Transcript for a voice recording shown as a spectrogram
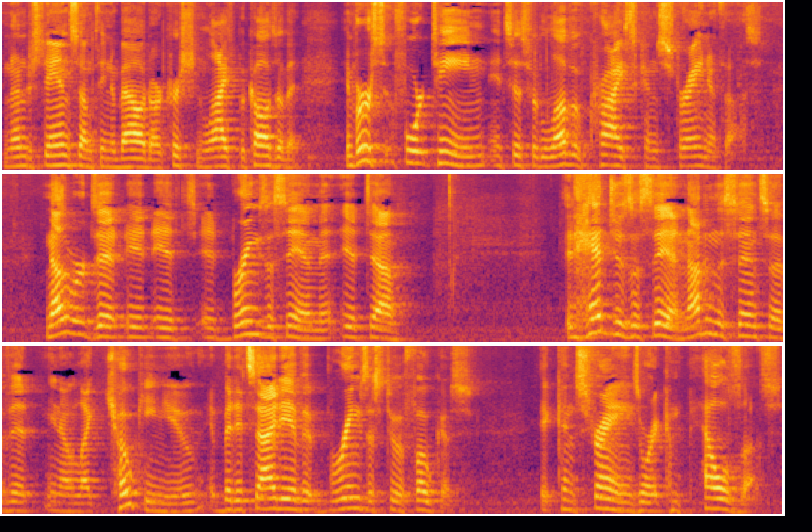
and understand something about our Christian life because of it. In verse 14, it says, For the love of Christ constraineth us. In other words, it, it, it, it brings us in. It, it, uh, it hedges us in, not in the sense of it, you know, like choking you, but it's the idea of it brings us to a focus. It constrains or it compels us.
